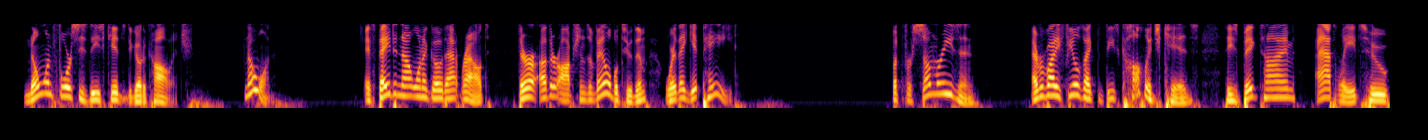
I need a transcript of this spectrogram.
No one forces these kids to go to college. No one. If they did not want to go that route, there are other options available to them where they get paid. But for some reason, everybody feels like that these college kids, these big time athletes who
